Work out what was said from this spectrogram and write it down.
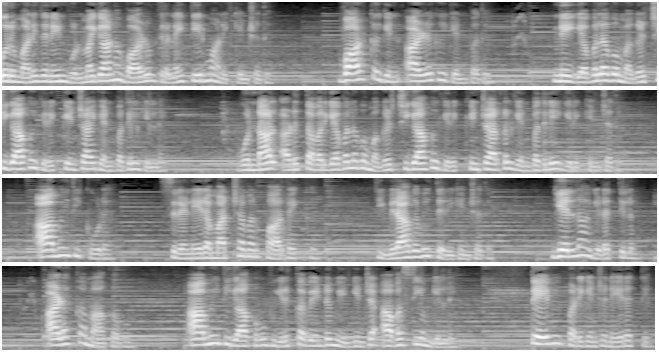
ஒரு மனிதனின் உண்மையான வாழும் திறனை தீர்மானிக்கின்றது. வாழ்க்கையின் அழகு என்பது நீ எவ்வளவு மகிழ்ச்சியாக இருக்கின்றாய் என்பதில் இல்லை. உன்னால் அடுத்தவர் எவ்வளவு மகிழ்ச்சியாக இருக்கின்றார்கள் என்பதிலே இருக்கின்றது. அமைதி கூட சில நேரம் மற்றவர் பார்வைக்கு திமிராகவே தெரிகின்றது. எல்லா இடத்திலும் அடக்கமாகவும் அமைதியாகவும் இருக்க வேண்டும் என்கின்ற அவசியம் இல்லை. தேவைப்படுகின்ற நேரத்தில்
